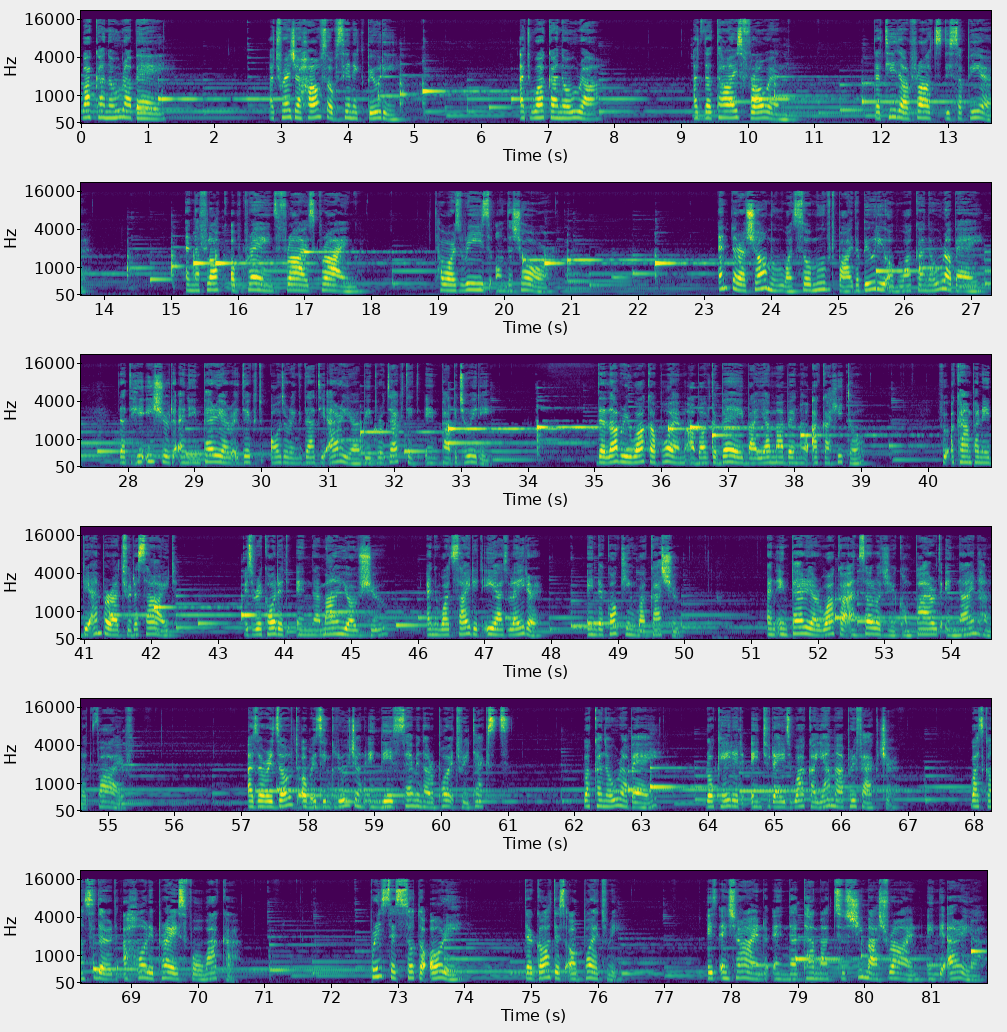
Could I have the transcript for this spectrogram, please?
Wakanoura Bay, a treasure house of scenic beauty. At Wakanoura, as the tides flow in, the tidal floods disappear, and a flock of cranes flies crying towards reeds on the shore. Emperor Shomu was so moved by the beauty of Wakanoura Bay that he issued an imperial edict ordering that the area be protected in perpetuity. The lovely waka poem about the bay by Yamabe no Akahito, who accompanied the emperor to the site, is recorded in the Manyoshu and was cited years later in the Kokin Wakashu, an imperial waka anthology compiled in 905. As a result of its inclusion in these seminal poetry texts, Wakanoura Bay, located in today's Wakayama Prefecture, was considered a holy place for waka. Princess Soto Ori, the goddess of poetry, is enshrined in the Tamatsushima shrine in the area,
